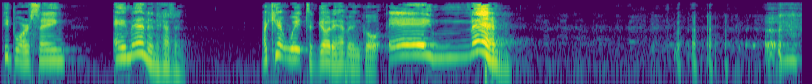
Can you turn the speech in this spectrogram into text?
People are saying amen in heaven. I can't wait to go to heaven and go, amen.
